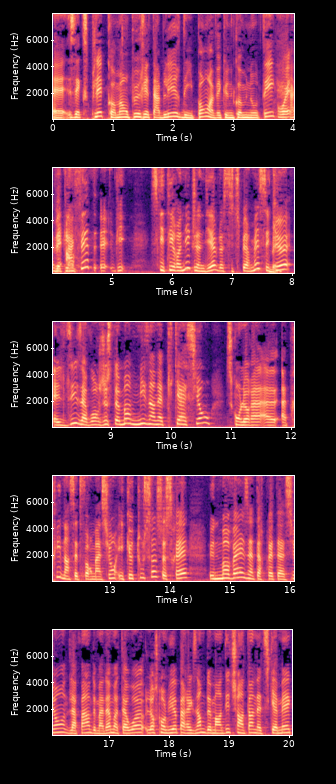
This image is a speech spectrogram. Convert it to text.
euh, explique comment on peut rétablir des ponts avec une communauté, Ouais, avec la en fait, puis, ce qui est ironique, Geneviève, là, si tu permets, c'est Ben. qu'elles disent avoir justement mis en application ce qu'on leur a appris dans cette formation et que tout ça, ce serait une mauvaise interprétation de la part de Madame Ottawa lorsqu'on lui a, par exemple, demandé de chanter en Atikamekw.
